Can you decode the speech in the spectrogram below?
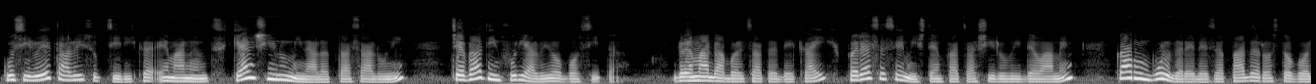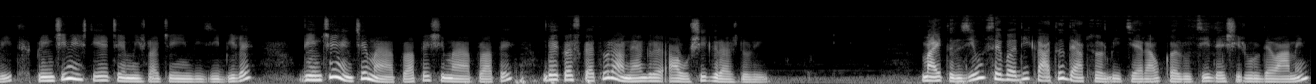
cu silueta lui subțirică emanând, chiar și în lumina lăptoasă a lunii, ceva din furia lui obosită. Grămada bălțată de cai părea să se miște în fața șirului de oameni, ca un bulgăre de zăpadă rostogolit, prin cine știe ce mijloace invizibile, din ce în ce mai aproape și mai aproape de căscătura neagră a ușii grajdului. Mai târziu se vădi că atât de absorbiți erau căluții de șirul de oameni,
